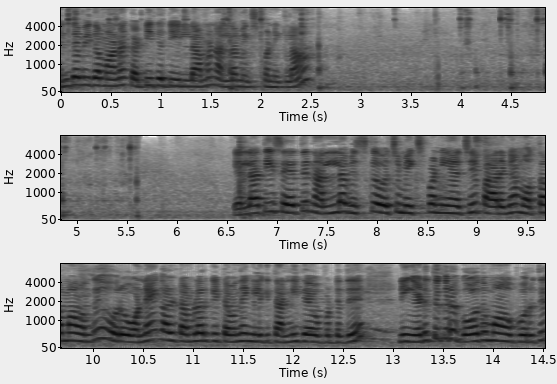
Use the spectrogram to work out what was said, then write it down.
எந்த விதமான கட்டி தட்டி இல்லாமல் நல்லா மிக்ஸ் பண்ணிக்கலாம். எல்லாத்தையும் சேர்த்து நல்லா விஸ்க வச்சு மிக்ஸ் பண்ணியாச்சு. பாருங்கள் மொத்தமாக வந்து ஒரு ஒன்றே கால் டம்ளர் கிட்ட வந்து எங்களுக்கு தண்ணி தேவைப்பட்டது. நீங்கள் எடுத்துக்கிற கோதுமாவை பொறுத்து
